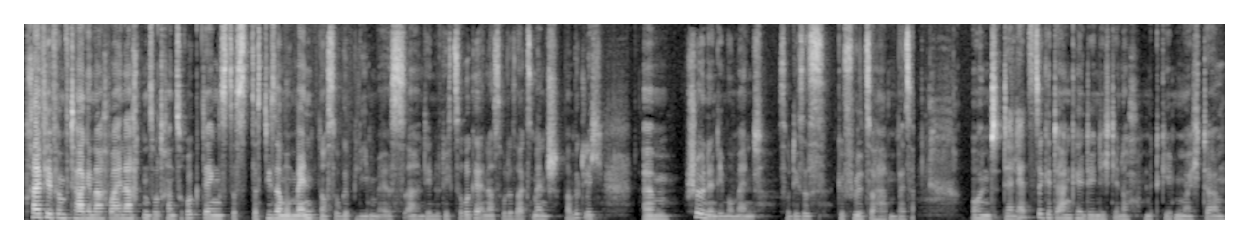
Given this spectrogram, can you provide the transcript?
drei, vier, fünf Tage nach Weihnachten so dran zurückdenkst, dass, dass dieser Moment noch so geblieben ist, an den du dich zurückerinnerst, wo du sagst, Mensch, war wirklich ähm, schön in dem Moment, so dieses Gefühl zu haben bei und der letzte Gedanke, den ich dir noch mitgeben möchte,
